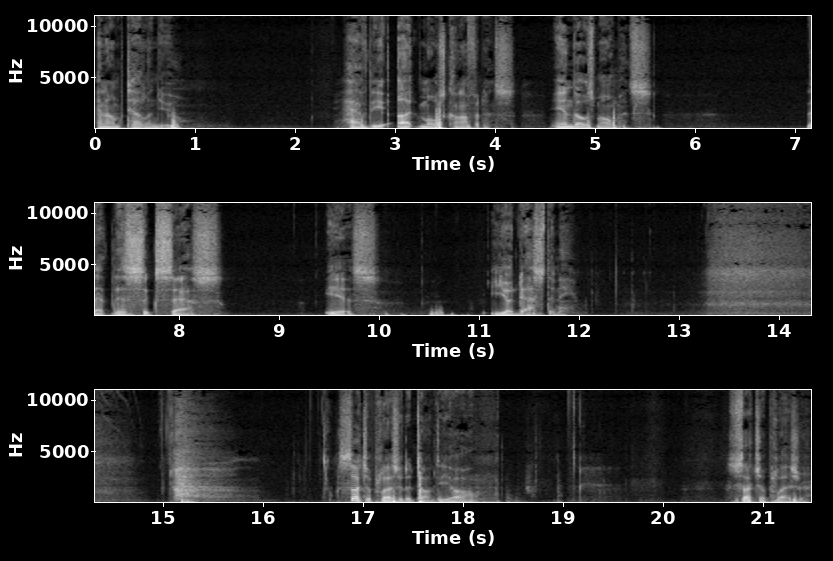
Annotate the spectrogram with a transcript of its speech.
And I'm telling you, have the utmost confidence in those moments that this success is your destiny. Such a pleasure to talk to y'all. Such a pleasure.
